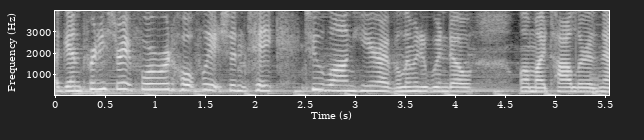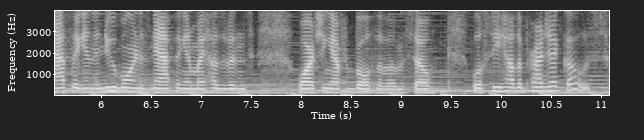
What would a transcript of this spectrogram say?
again, pretty straightforward. Hopefully it shouldn't take too long here. I have a limited window while my toddler is napping and the newborn is napping and my husband's watching after both of them. So we'll see how the project goes.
